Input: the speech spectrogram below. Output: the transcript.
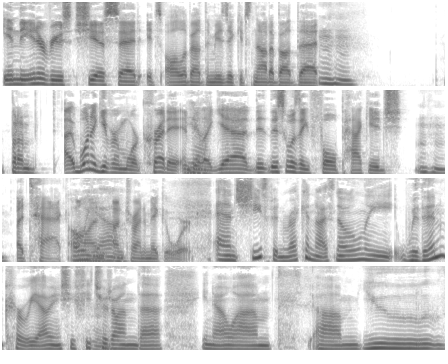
in the interviews, she has said it's all about the music. It's not about that. But I'm I want to give her more credit and Mm-hmm. Yeah. be like, yeah, th- this was a full package attack Oh, on, yeah. on trying to make it work. and she's been recognized not only within Korea. I mean, she Mm-hmm. featured on the, you know, um, um, Yu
